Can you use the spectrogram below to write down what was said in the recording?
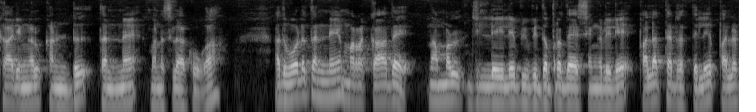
കാര്യങ്ങൾ കണ്ട് തന്നെ മനസ്സിലാക്കുക. അതുപോലെ തന്നെ മറക്കാതെ നമ്മൾ ജില്ലയിലെ വിവിധ പ്രദേശങ്ങളിലെ പല തരത്തിൽ പല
